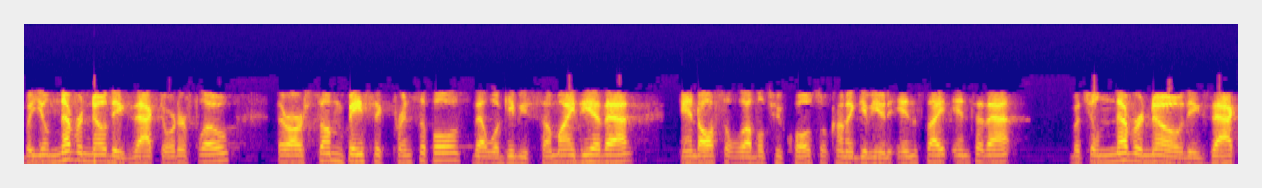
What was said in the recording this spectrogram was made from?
But you'll never know the exact order flow. There are some basic principles that will give you some idea of that, and also level two quotes will kind of give you an insight into that. But you'll never know the exact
